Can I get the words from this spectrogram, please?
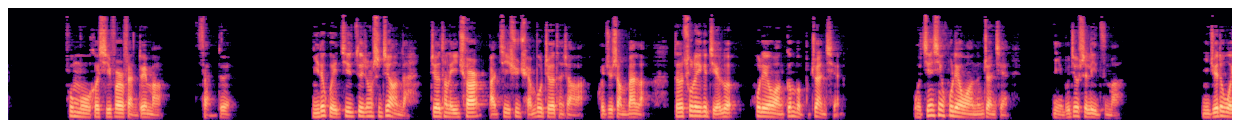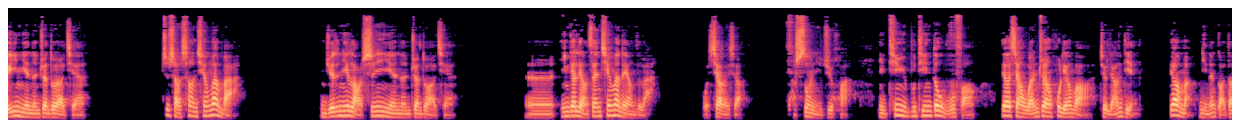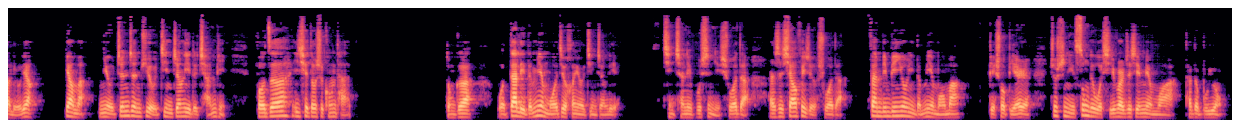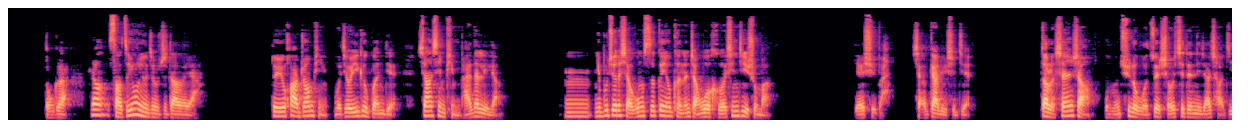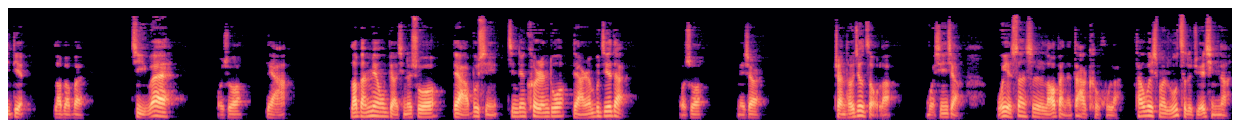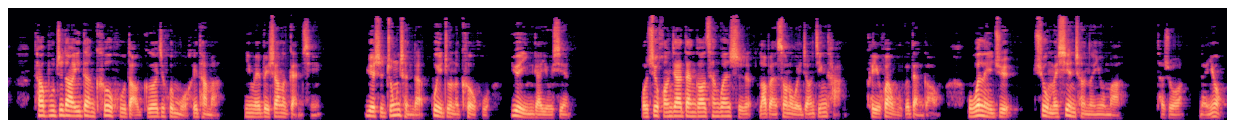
父母和媳妇儿反对吗？反对。你的轨迹最终是这样的：折腾了一圈，把积蓄全部折腾上了，回去上班了，得出了一个结论：互联网根本不赚钱。我坚信互联网能赚钱，你不就是例子吗？你觉得我一年能赚多少钱？至少上千万吧。你觉得你老师一年能赚多少钱？嗯，应该两三千万的样子吧。我笑了笑，我送你一句话，你听与不听都无妨。要想玩转互联网，就两点：要么你能搞到流量，要么你有真正具有竞争力的产品，否则一切都是空谈。董哥，我代理的面膜就很有竞争力。竞争力不是你说的，而是消费者说的。范冰冰用你的面膜吗？别说别人，就是你送给我媳妇儿这些面膜啊，她都不用。董哥，让嫂子用用就知道了呀。对于化妆品，我就一个观点：相信品牌的力量。嗯，你不觉得小公司更有可能掌握核心技术吗？也许吧，小概率事件。到了山上，我们去了我最熟悉的那家炒鸡店。老板问：“几位？”我说：“俩。”老板面无表情地说：“俩不行，今天客人多，俩人不接待。”我说：“没事儿。”转头就走了。我心想：“我也算是老板的大客户了，他为什么如此的绝情呢？他不知道一旦客户倒戈就会抹黑他吗？因为被伤了感情。越是忠诚的、贵重的客户，越应该优先。”我去皇家蛋糕参观时，老板送了我一张金卡，可以换五个蛋糕。我问了一句。去我们县城能用吗？他说能用。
